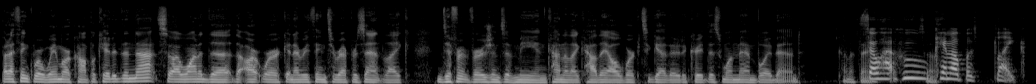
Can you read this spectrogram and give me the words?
But I think we're way more complicated than that. So I wanted the the artwork and everything to represent like different versions of me and kind of like how they all work together to create this one man boy band kind of thing. So, who So- came up with like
